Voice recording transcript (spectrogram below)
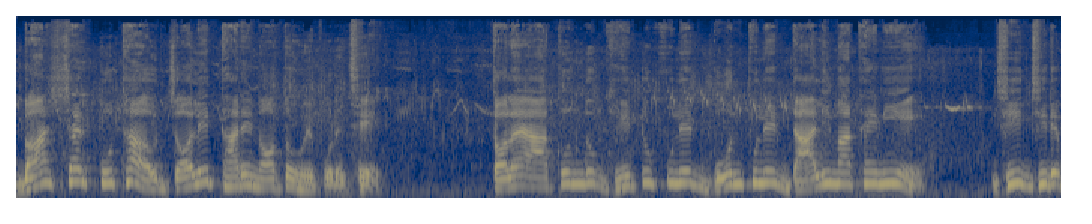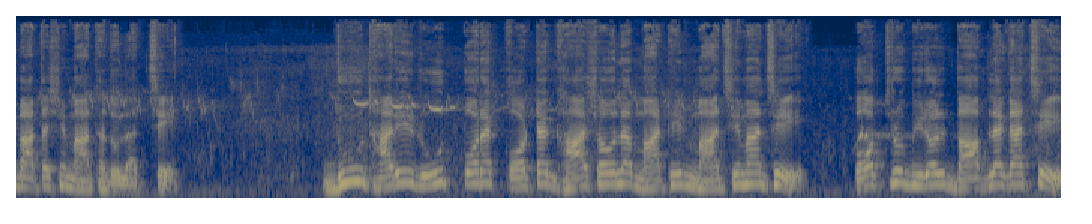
বাঁশঝাড় কোথাও জলের ধারে নত হয়ে পড়েছে। তলায় আকন্দ ঘেঁটু ফুলের, বন ফুলের ডালি মাথায় নিয়ে ঝিরঝিরে বাতাসে মাথা দোলাচ্ছে। দু ধারে রোদ পরা কটা ঘাসওয়ালা মাঠের মাঝে মাঝে পত্র বিরল বাবলা গাছে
